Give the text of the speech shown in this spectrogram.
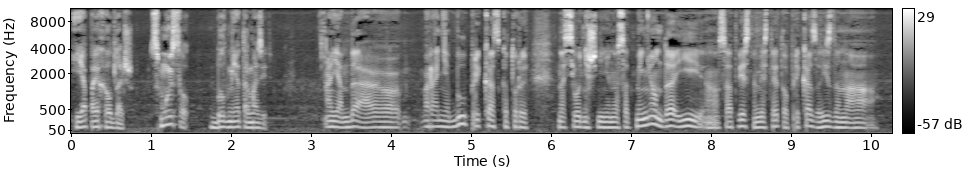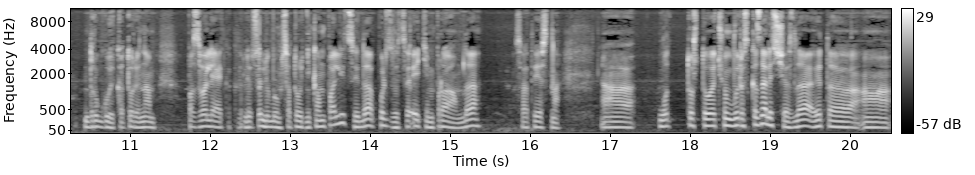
и я поехал дальше. Смысл был меня тормозить. Аян, да, э, ранее был приказ, который на сегодняшний день у нас отменен, да, и, э, соответственно, вместо этого приказа издан другой, который нам позволяет, как любым сотрудникам полиции, да, пользоваться этим правом, да, соответственно. А, вот то, что, о чем вы рассказали сейчас, да, это, а,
